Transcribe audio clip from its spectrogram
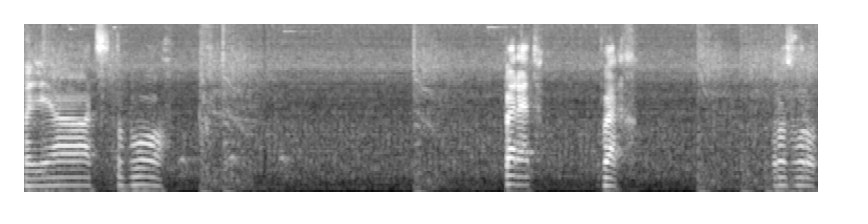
Блядство. Вперед. Вверх. Розворот.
